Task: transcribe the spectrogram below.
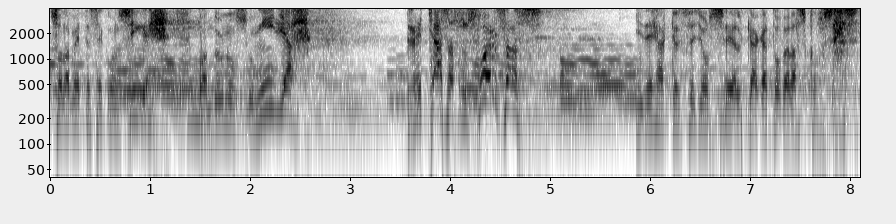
Solamente se consigue cuando uno se humilla, rechaza sus fuerzas y deja que el Señor sea el que haga todas las cosas.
